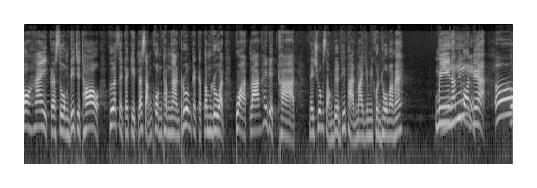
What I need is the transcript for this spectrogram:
ก็ให้กระทรวงดิจิทัล เพื่อเศรษฐกิจและสังคมทำงานร่วมกันกับตำรวจ กวาดล้างให้เด็ดขาด ในช่วง 2 เดือนที่ผ่านมายังมีคนโทรมาไหมมีนะพี่บอลเนี่ยเออ โทร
